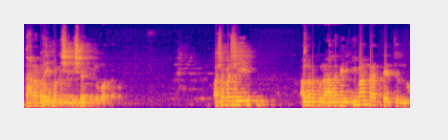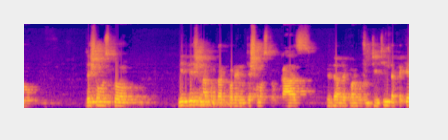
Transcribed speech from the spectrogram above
ধারাবাহিকভাবে সেই বিষয়গুলো বর্ণনা পাশাপাশি আল্লাহ রাবুল আলমীর ইমানদারদের জন্য যে সমস্ত নির্দেশনা প্রদান করেন, যে সমস্ত কাজ বিদ্যালয় কর্মসূচি, চিন্তা থেকে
